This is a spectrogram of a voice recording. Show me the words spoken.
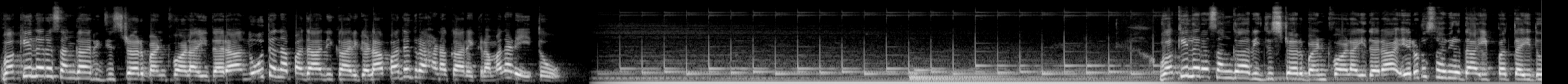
ವಕೀಲರ ಸಂಘ ರಿಜಿಸ್ಟ್ರಾರ್ ಬಂಟ್ವಾಳ ಇದರ ನೂತನ ಪದಾಧಿಕಾರಿಗಳ ಪದಗ್ರಹಣ ಕಾರ್ಯಕ್ರಮ ನಡೆಯಿತು. ವಕೀಲರ ಸಂಘ ರಿಜಿಸ್ಟರ್ ಬಂಟ್ವಾಳ ಇದರ ಎರಡು ಸಾವಿರದ ಇಪ್ಪತ್ತೈದು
